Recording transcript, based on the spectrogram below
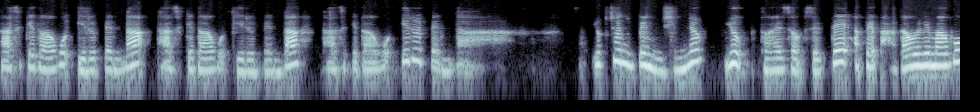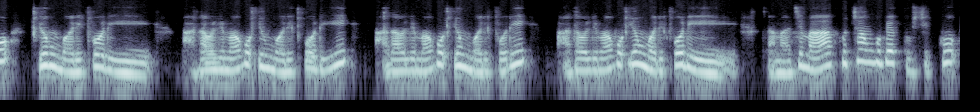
5개 더하고 2를 뺀다. 5개 더하고 2를 뺀다. 5개 더하고 1을 뺀다. 6666 6 더할 수 없을 때 앞에 받아올림하고 6 머리꼬리 받아올림하고 6 머리꼬리 받아올림하고 6 머리꼬리 받아올림하고 6 머리꼬리. 자 마지막 9999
